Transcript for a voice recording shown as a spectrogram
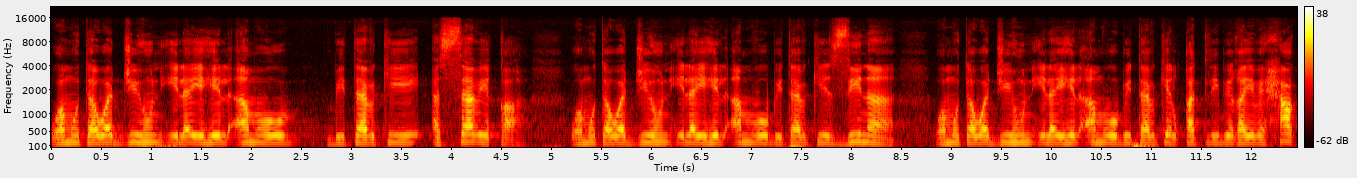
ومتوجه إليه الأمر بترك السرقة ومتوجه إليه الأمر بترك الزنا ومتوجه إليه الأمر بترك القتل بغير حق.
